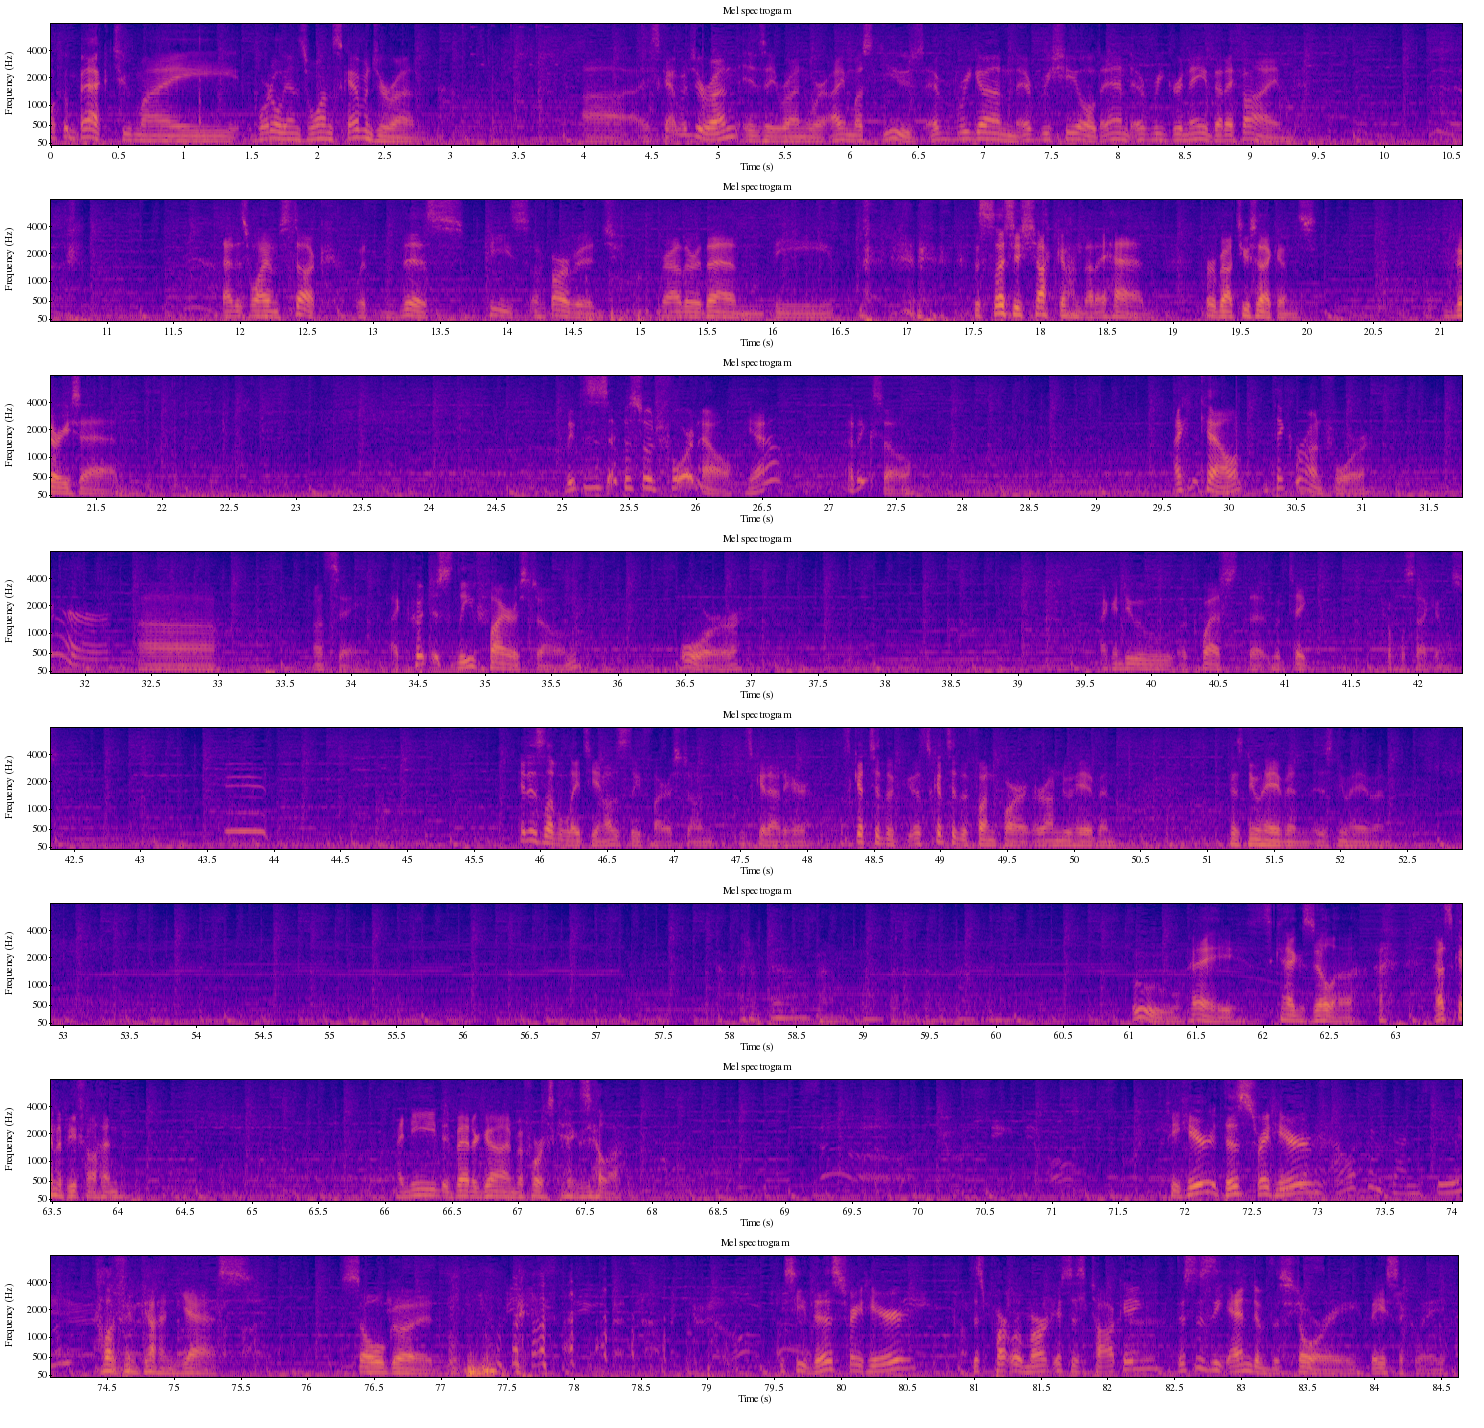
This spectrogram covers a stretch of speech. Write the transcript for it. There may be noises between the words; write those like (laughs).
Welcome back to my Borderlands 1 scavenger run. Uh, a scavenger run is a run where I must use every gun, every shield, and every grenade that I find. that is why I'm stuck with this piece of garbage, rather than the (laughs) the sledge shotgun that I had for about two seconds. Very sad. I think this is episode four now, yeah? I think so. I can count. I think we're on four. Sure. Uh, let's see. I could just leave Firestone, or I can do a quest that would take a couple seconds. Eh. It is level 18. I'll just leave Firestone. Let's get out of here. Let's get to the let's get to the fun part around New Haven, because New Haven is New Haven. Ooh, hey, Skagzilla. (laughs) That's gonna be fun. I need a better gun before Skagzilla. See here, this right here, elephant gun soon. elephant gun, yes, so good. you see this right here, this part where Marcus is talking. This is the end of the story, basically.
